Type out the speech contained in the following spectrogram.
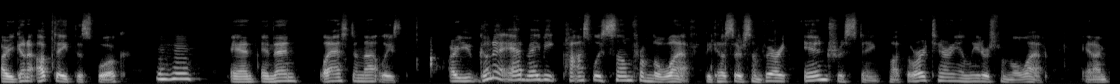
Are you going to update this book? Mm-hmm. And and then last and not least, are you going to add maybe possibly some from the left? Because there's some very interesting authoritarian leaders from the left. And I'm,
